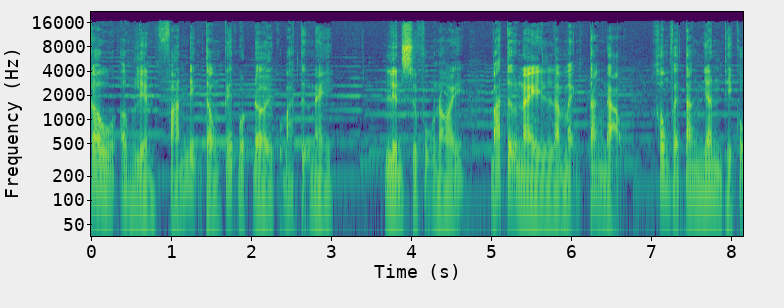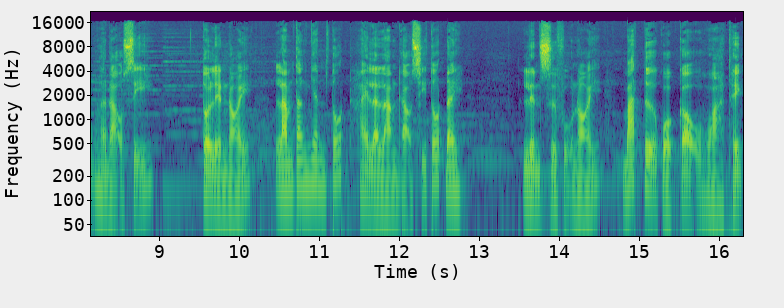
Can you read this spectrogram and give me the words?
câu, ông liền phán định tổng kết một đời của bát tự này. Liên sư phụ nói, bát tự này là mệnh tăng đạo, không phải tăng nhân thì cũng là đạo sĩ. Tôi liền nói, làm tăng nhân tốt hay là làm đạo sĩ tốt đây? Liên sư phụ nói, bát tự của cậu hòa thịnh,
